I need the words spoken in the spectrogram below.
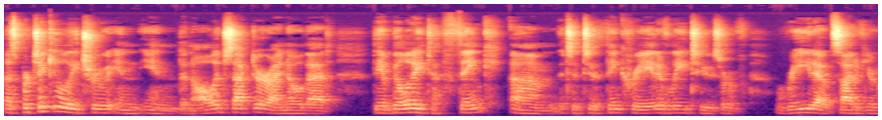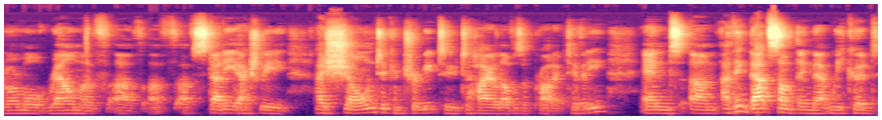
That's particularly true in, in the knowledge sector. I know that the ability to think, um, to, to think creatively, to sort of read outside of your normal realm of, of, of, of, study actually has shown to contribute to, to higher levels of productivity. And um, I think that's something that we could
